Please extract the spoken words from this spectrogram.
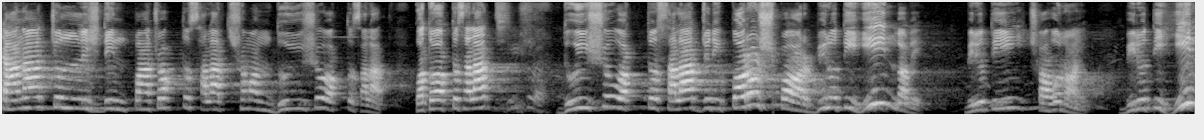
টানা চল্লিশ দিন পাঁচ অক্ত সালাত সমান দুইশো অক্ত সালাত। কত অক্ত সালাত দুইশো অক্ত সালাত যদি পরস্পর বিরতিহীন ভাবে বিরতি সহ নয় বিরতিহীন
